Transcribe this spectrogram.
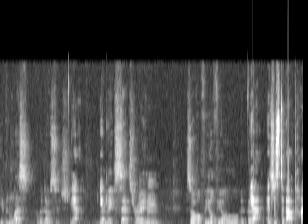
given less of a dosage. Yeah. That You- makes sense, right? So hopefully you'll feel a little bit better. yeah. It's just about p-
